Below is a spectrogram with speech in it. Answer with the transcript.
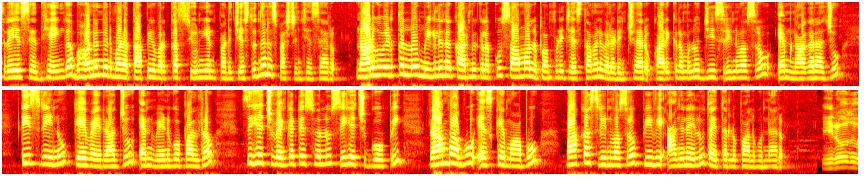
శ్రేయస్సు ధ్యేయంగా భవన నిర్మాణ తాపీ వర్కర్స్ యూనియన్ పనిచేస్తుందని స్పష్టం చేశారు. నాలుగు విడతల్లో మిగిలిన కార్మికులకు సామాన్లు పంపిణీ చేస్తామని వెల్లడించారు. కార్యక్రమంలో G Srinivasa Rao M Nagaraju T Srinu KY Raju N Venugopala Rao CH Venkateswarlu CH Gopi Rambabu SK Mabu Vaka Srinivasa Rao PV Anjaneyulu తదితరులు పాల్గొన్నారు. ఈరోజు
